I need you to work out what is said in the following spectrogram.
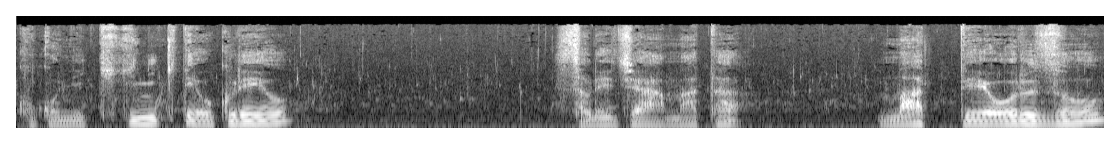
ここに聞きに来ておくれよそれじゃあまた待っておるぞ。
